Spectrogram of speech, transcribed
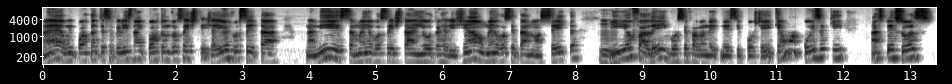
né? O importante é ser feliz, não importa onde você esteja. Aí hoje você está na missa, amanhã você está em outra religião, amanhã você está numa seita, Uhum. E eu falei, você falou nesse post aí, que é uma coisa que as pessoas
